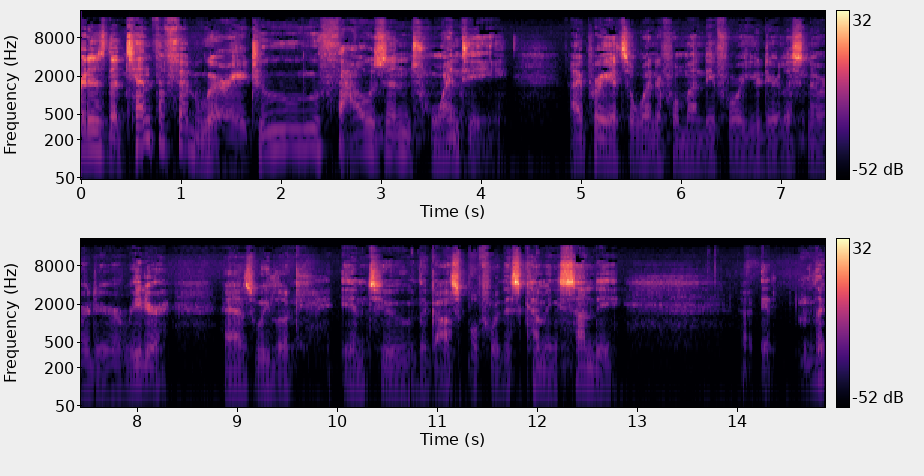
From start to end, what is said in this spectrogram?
it is, the 10th of February, 2020. I pray it's a wonderful Monday for you, dear listener or dear reader, as we look into the gospel for this coming Sunday. Uh, it, the,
